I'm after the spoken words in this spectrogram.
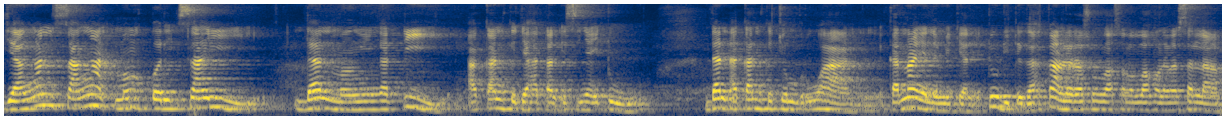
jangan sangat memperiksai dan mengingati akan kejahatan isinya itu dan akan kecemburuan. Karena yang demikian itu ditegahkan oleh Rasulullah sallallahu alaihi wasallam.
